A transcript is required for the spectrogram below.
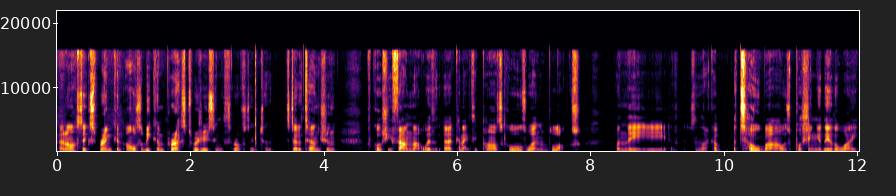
An elastic spring can also be compressed, producing thrust instead of tension. Of course, you found that with uh, connected particles when blocks, when the like a, a tow bar was pushing you the other way,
